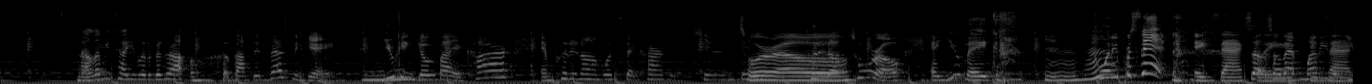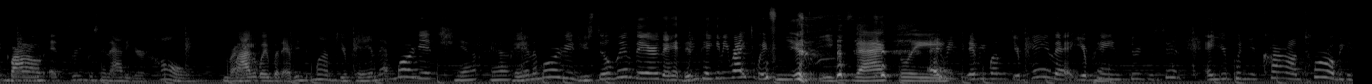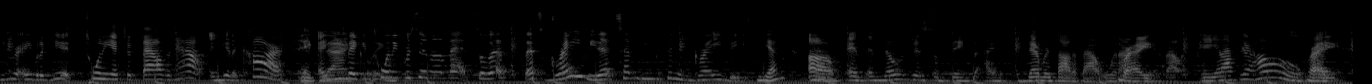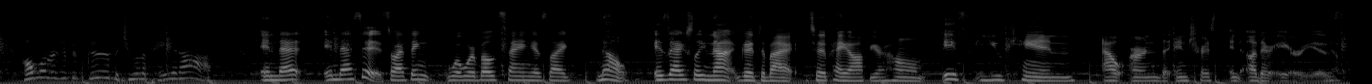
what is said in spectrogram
Now let me tell you a little bit about about the investment game. You Mhm. can go buy a car and put it on what's that car sharing? Turo. Put it on Turo and you make Mhm. 20%. Exactly. So, so that money that you borrowed at three percent out of your home, by the way, but every month you're paying that mortgage, Yep. Yep. paying the mortgage. You still live there. They didn't take any rights away from you. Exactly. every every month that you're paying that, you're paying three percent, and you're putting your car on Turo because you were able to get twenty extra thousand out and get a car, exactly. and you're making twenty percent on that. So that's that's gravy. That seventeen percent is gravy. Yep. Um, and, and those are just some things I had never thought about when I was thinking about like, paying off your home. Right. Like, home ownership is good, but you want to pay it off. And that and that's it. So i think what we're both saying is like no it's actually not good to buy to pay off your home if you can out earn the interest in other areas. Yep.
